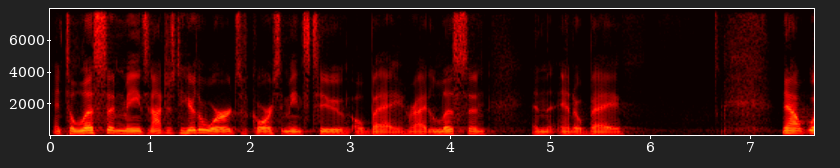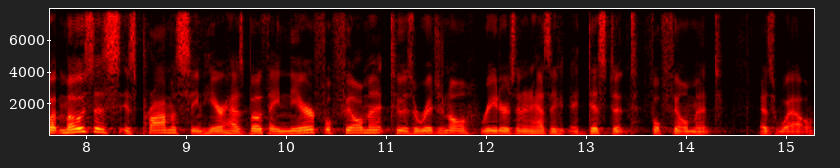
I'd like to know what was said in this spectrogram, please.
And to listen means not just to hear the words, of course, it means to obey, right? Listen and, and obey. Now, what Moses is promising here has both a near fulfillment to his original readers and it has a, a distant fulfillment as well.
